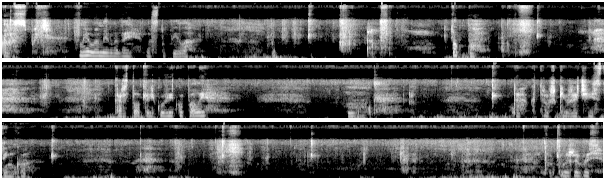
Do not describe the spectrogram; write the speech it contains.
Господь. Мила, мила дай наступила. Опа. Картопельку викопали. От. Трошки вже чистенько. Тут уже ось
